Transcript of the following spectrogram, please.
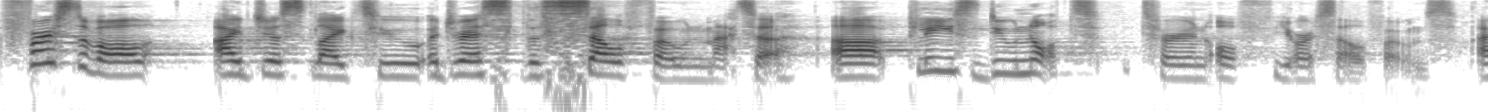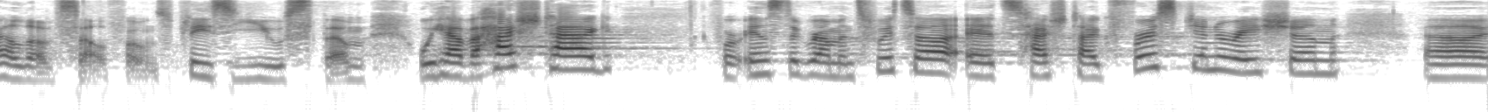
First of all, I'd just like to address the cell phone matter. Uh, please do not turn off your cell phones. I love cell phones. Please use them. We have a hashtag for Instagram and Twitter. It's hashtag first generation. Uh,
